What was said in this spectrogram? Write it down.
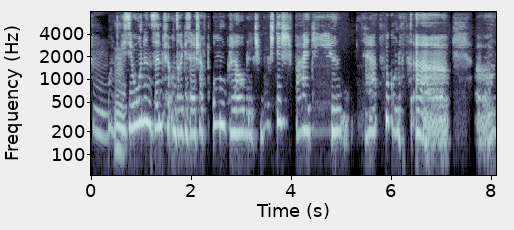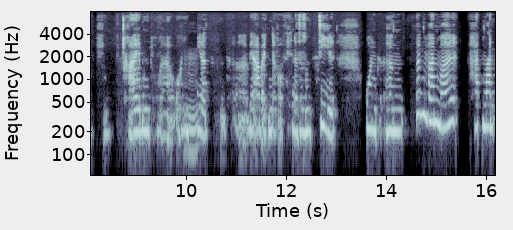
Hm. Und Visionen sind für unsere Gesellschaft unglaublich wichtig, weil die ja, Zukunft äh, äh, schreibend oder orientiert sind. Äh, wir arbeiten darauf hin, das ist ein Ziel. Und ähm, irgendwann mal hat man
